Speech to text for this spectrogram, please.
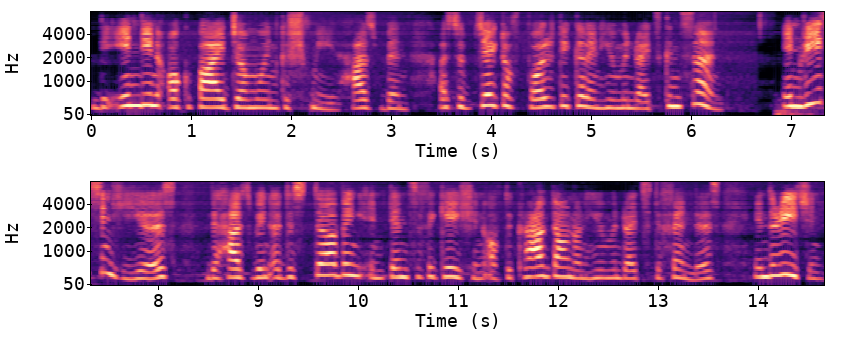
The Indian-occupied Jammu and Kashmir has been a subject of political and human rights concern. In recent years, there has been a disturbing intensification of the crackdown on human rights defenders in the region,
